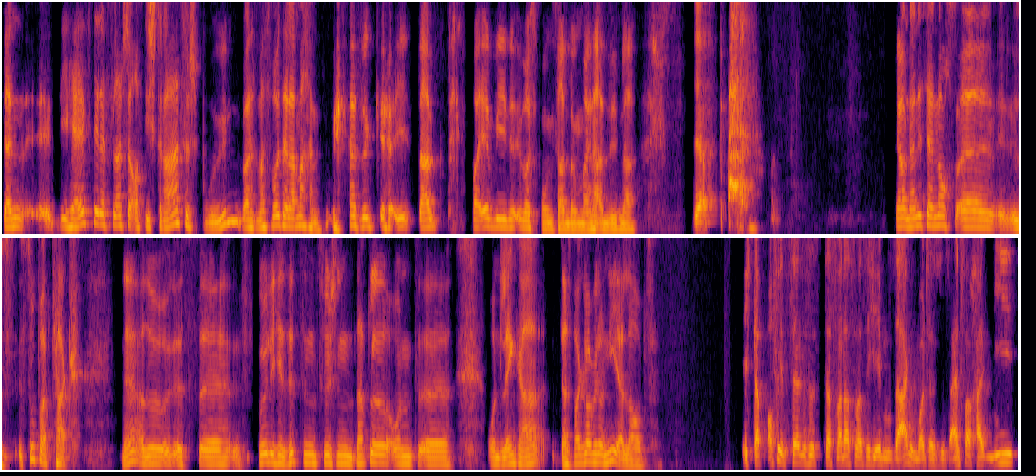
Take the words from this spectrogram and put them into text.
dann äh, die Hälfte der Flasche auf die Straße sprühen, was, was wollte er da machen? Also äh, das war irgendwie eine Übersprungshandlung meiner Ansicht nach. Ja. Ja, und dann ist ja noch äh, super Tack. Ne? Also das äh, fröhliche Sitzen zwischen Sattel und, äh, und Lenker, das war, glaube ich, noch nie erlaubt. Ich glaube, offiziell ist es, das war das, was ich eben sagen wollte. Es ist einfach halt nie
